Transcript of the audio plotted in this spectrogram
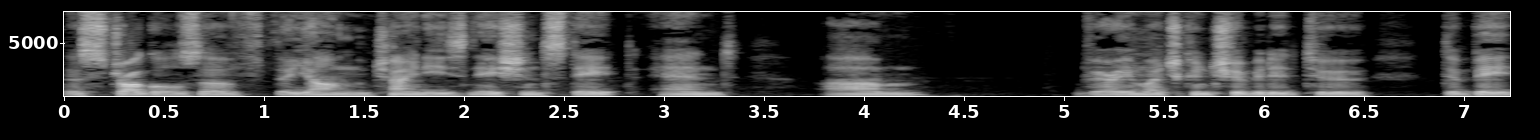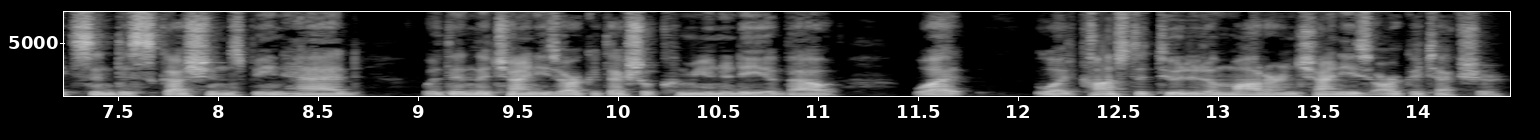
the struggles of the young Chinese nation state and um, very much contributed to debates and discussions being had within the Chinese architectural community about what what constituted a modern Chinese architecture,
